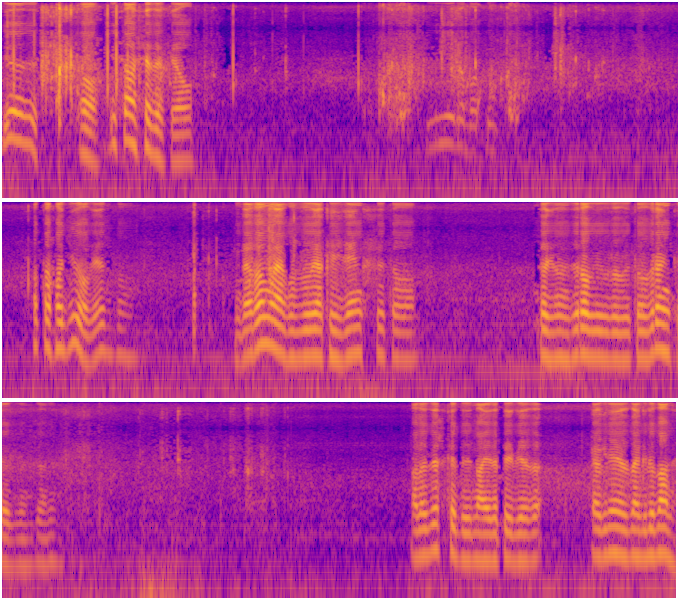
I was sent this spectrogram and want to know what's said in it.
Jest. O, i sam się wypiął. Mniej roboty. O to chodziło, wiesz? Bo wiadomo, jakby był jakiś większy, to coś bym zrobił, żeby to w rękę wziąć, ale... Ale wiesz, kiedy najlepiej bierze? Jak nie jest nagrywany.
